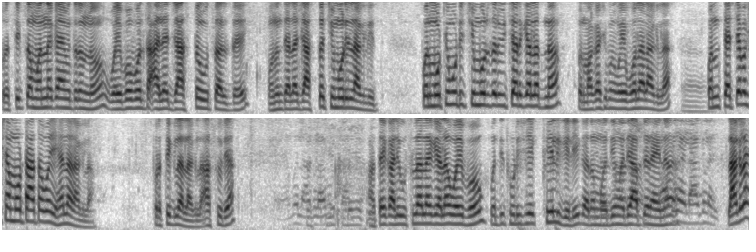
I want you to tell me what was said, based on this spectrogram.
प्रत्येकचं म्हणणं काय मित्रांनो? वैभव बोलता आल्या जास्त उचलतंय. म्हणून त्याला जास्त चिमोरी लागलीत. पण मोठी मोठी चिमोर जर विचार केलात ना पण मगाशी पण वैभवला लागला. पण त्याच्यापेक्षा मोठा आता वै ह्याला लागला. प्रत्येकला लागला. असू द्या. आता आली उचलायला गेला वैभव पण ती थोडीशी एक फेल गेली कारण मध्ये मध्ये आपल्याला आहे ना लागलाय?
